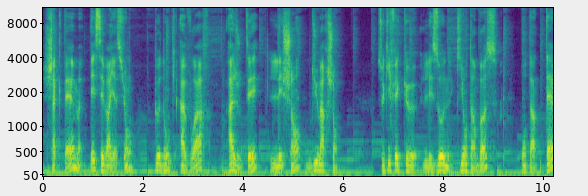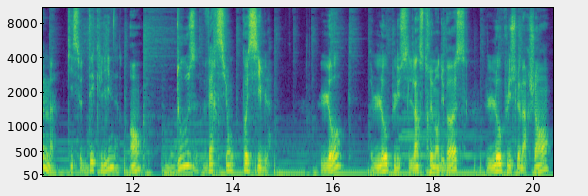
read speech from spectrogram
Chaque thème et ses variations peut donc avoir ajouté les chants du marchand. Ce qui fait que les zones qui ont un boss ont un thème qui se décline en 12 versions possibles. L'eau, l'eau plus l'instrument du boss, l'eau plus le marchand,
